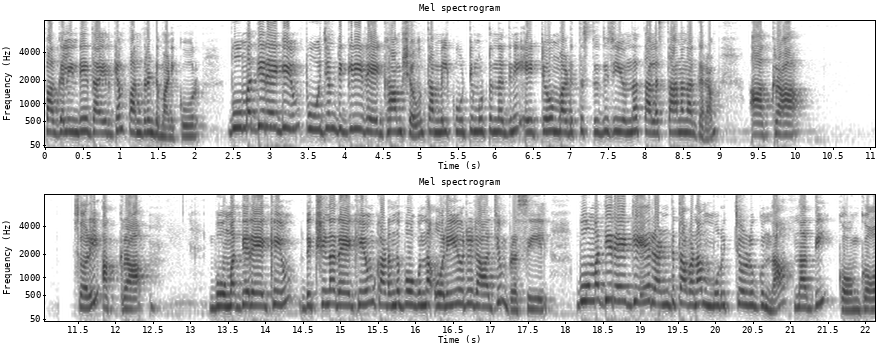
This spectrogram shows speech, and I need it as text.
പകലിന്റെ ദൈർഘ്യം പന്ത്രണ്ട് മണിക്കൂർ. ഭൂമധ്യരേഖയും പൂജ്യം ഡിഗ്രി രേഖാംശവും തമ്മിൽ കൂട്ടിമുട്ടുന്നതിന് ഏറ്റവും അടുത്ത് സ്ഥിതി ചെയ്യുന്ന തലസ്ഥാന നഗരം ആക്ര സോറി അക്ര ഭൂമധ്യരേഖയും ദക്ഷിണരേഖയും കടന്നു പോകുന്ന ഒരേയൊരു രാജ്യം ബ്രസീൽ. ഭൂമധ്യരേഖയെ രണ്ട് തവണ മുറിച്ചൊഴുകുന്ന നദി കോങ്കോ.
